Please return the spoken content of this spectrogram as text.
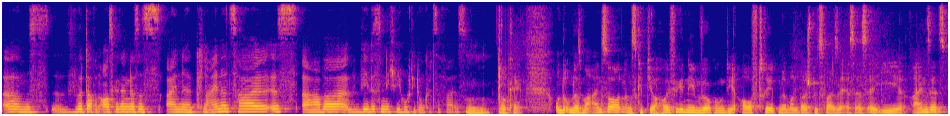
Ähm, es wird davon ausgegangen, dass es eine kleine Zahl ist, aber wir wissen nicht, wie hoch die Dunkelziffer ist. Mhm. Okay. Und um das mal einzuordnen, es gibt ja häufige Nebenwirkungen, die auftreten, wenn man beispielsweise SSRI einsetzt.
